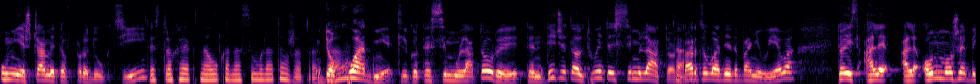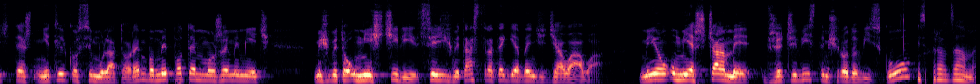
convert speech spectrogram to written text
umieszczamy to w produkcji. To jest trochę jak nauka na symulatorze, prawda? Dokładnie, tylko te symulatory, ten digital twin to jest symulator. Tak. Bardzo ładnie to pani ujęła. To jest, ale, ale on może być też nie tylko symulatorem, bo my potem możemy mieć, myśmy to umieścili, stwierdziliśmy, ta strategia będzie działała. My ją umieszczamy w rzeczywistym środowisku I sprawdzamy.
